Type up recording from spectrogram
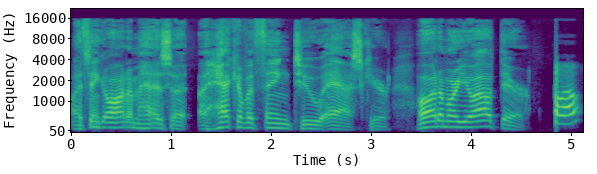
I think Autumn has a, a heck of a thing to ask here. Autumn, are you out there? Hello?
